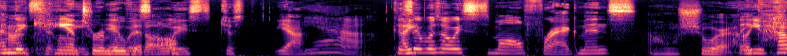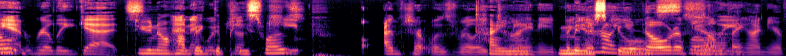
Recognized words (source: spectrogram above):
And they can't remove was it all. Always just yeah, yeah. because it was always small fragments Oh, sure. that like you how can't really get. do you know how big the piece was? keep- I'm sure it was really Tiny, tiny, but you know, minuscule. you notice Slowly. something on your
